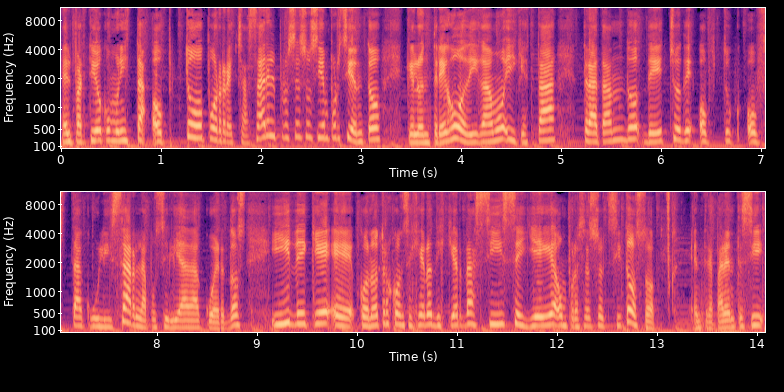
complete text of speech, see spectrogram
el Partido Comunista optó por rechazar el proceso 100%, que lo entregó, digamos, y que está tratando, de hecho, de obstaculizar la posibilidad de acuerdos y de que eh, con otros consejeros de izquierda sí se llegue a un proceso exitoso. Entre paréntesis,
